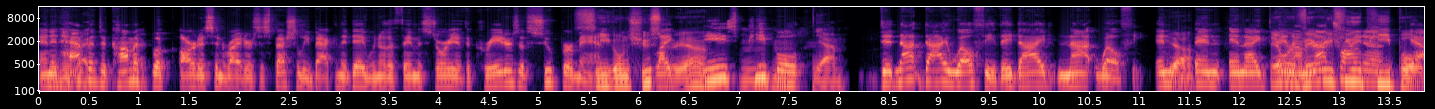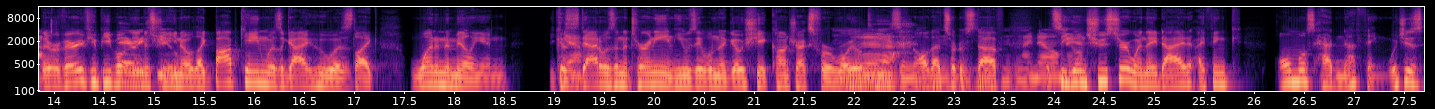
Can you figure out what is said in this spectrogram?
And it Mhm, happened right, to comic right. book artists and writers, especially back in the day. We know the famous story of the creators of Superman. Siegel and Shuster. like yeah. these Mhm. people Yeah. did not die wealthy; they died not wealthy. And Yeah. and and I There and were I'm very few to- people. yeah. There were very few people in the industry. few. You know, like Bob Kane was a guy who was like one in a million because his dad was an attorney and he was able to negotiate contracts for royalties Yeah. and all that sort of stuff. mhm, mhm. I know, But Siegel man. and Shuster, when they died, I think almost had nothing, which is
